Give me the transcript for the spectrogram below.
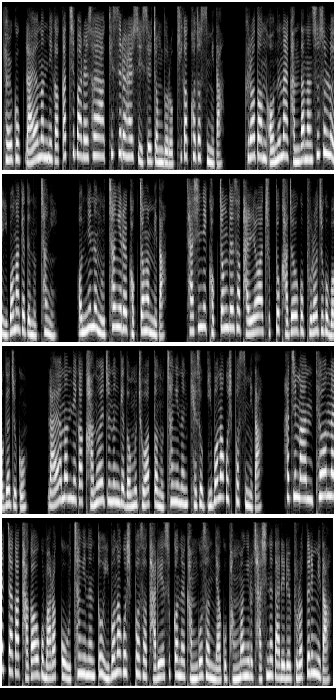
결국 라연 언니가 까치발을 서야 키스를 할 수 있을 정도로 키가 커졌습니다. 그러던 어느 날 간단한 수술로 입원하게 된 우창이. 언니는 우창이를 걱정합니다. 자신이 걱정돼서 달려와 죽도 가져오고 불어주고 먹여주고 라연 언니가 간호해주는 게 너무 좋았던 우창이는 계속 입원하고 싶었습니다. 하지만 퇴원 날짜가 다가오고 말았고 우창이는 또 입원하고 싶어서 다리에 수건을 감고선 야구 방망이로 자신의 다리를 부러뜨립니다.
